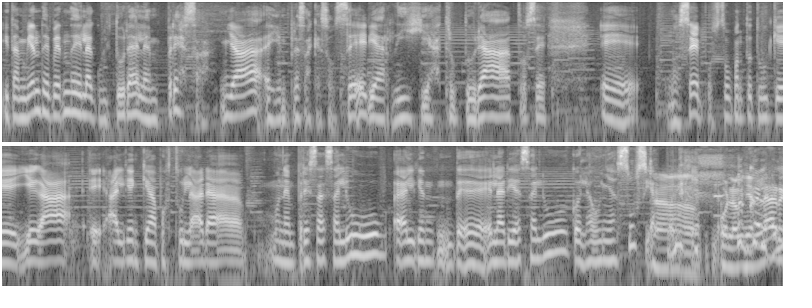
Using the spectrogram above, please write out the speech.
y también depende de la cultura de la empresa. Ya hay empresas que son serias, rígidas, estructuradas, entonces, eh, no sé, pues suponte tú que llega eh, alguien que va a postular a una empresa de salud, alguien del área de salud con las uñas sucias, por Ah, ejemplo. con la uña larga.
